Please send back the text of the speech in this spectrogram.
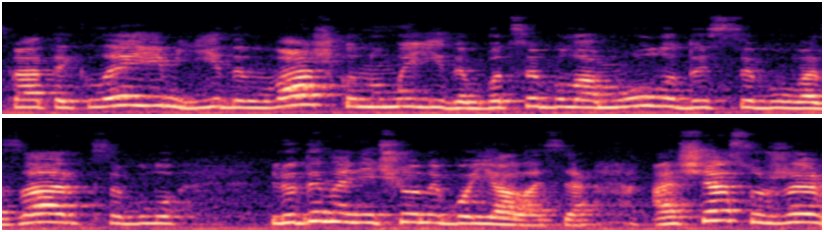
скати клеєм, їдемо важко, але ми їдемо, бо це була молодість, це був азарт, це було людина нічого не боялася. А зараз уже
